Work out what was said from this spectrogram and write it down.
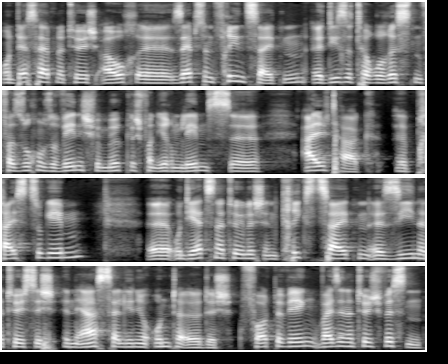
und deshalb natürlich auch, äh, selbst in Friedenszeiten, äh, diese Terroristen versuchen, so wenig wie möglich von ihrem Lebensalltag äh, preiszugeben. Äh, und jetzt natürlich in Kriegszeiten äh, sie natürlich sich in erster Linie unterirdisch fortbewegen, weil sie natürlich wissen,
